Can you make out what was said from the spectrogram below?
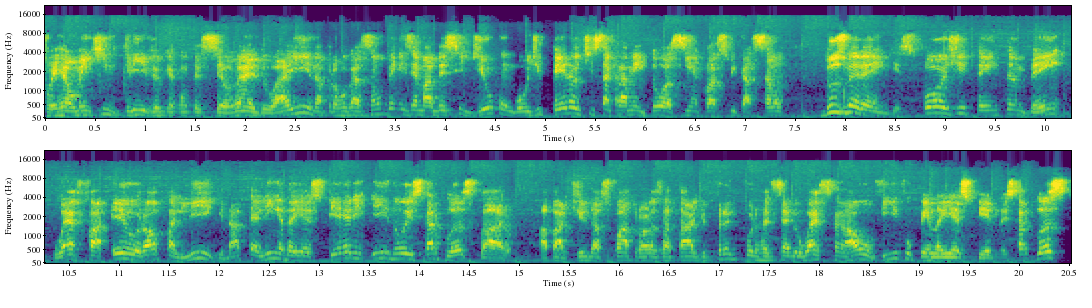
Foi realmente incrível o que aconteceu, né, Edu? Aí, na prorrogação, o Benzema decidiu com um gol de pênalti e sacramentou assim a classificação dos merengues. Hoje tem também UEFA Europa League na telinha da ESPN e no Star Plus, claro. A partir das 4 horas da tarde, Frankfurt recebe o West Ham ao vivo pela ESPN no Star Plus,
